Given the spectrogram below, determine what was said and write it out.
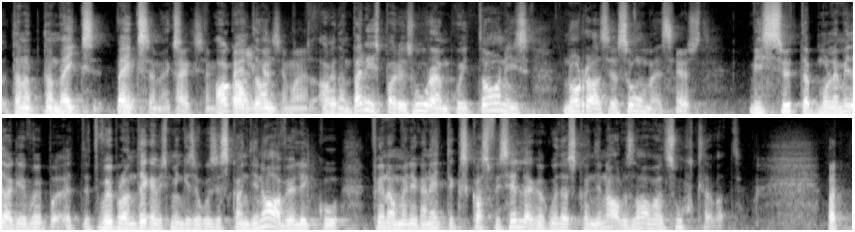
tähendab, ta on väikse, väiksem, eks, aga ta on, aga ta on päris palju suurem kui Taanis, Norras ja Soomes. mis ütleb mulle midagi, et, et võib-olla on tegemist mingisuguse skandinaavialiku fenomeniga, näiteks kasvõi sellega, kuidas skandinaavlased omavahel suhtlevad vot,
